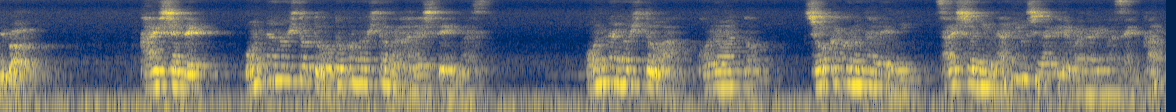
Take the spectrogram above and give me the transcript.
2番会社での人と男の人が話しています。女の人はこの後昇格のために最初に何をしなければなりませんか？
